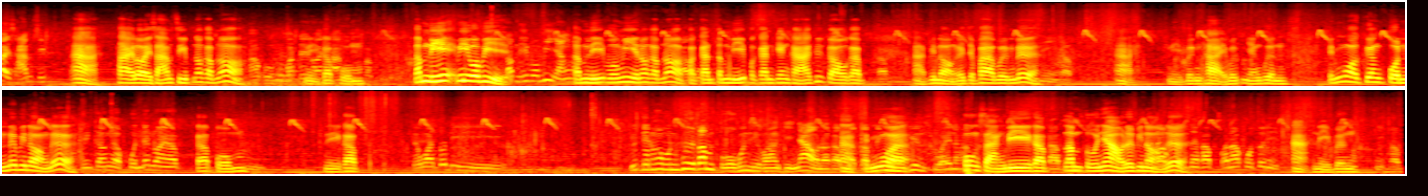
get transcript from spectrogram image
ร้อยสามสิบอ่าถ่ายร้อยสามสิบเนาะครับเนาะครับผมวัดได้นี่อยครับผม30ตำหนี้มีบ่พี่ลำนี้บ่มีหยังครับ ตำหนี้บ่มีเนาะครับเนาะครับประกันตำหนี้ประกันแข้งขาคือเก่าครับครับ อ่าพี่น้องเดี๋ยวจะพาเบิ่งเด้อนี่ครับอ่านี่เบิ่งถ่ายเบิ่งหยังเพิ่นเป็นงัวเครื่องปนเด้อพี่น้องเด้อเป็นเครื่องแบบปุ่นจังหน่อยครับ ครับผมนี่ครับแต่ว่าตัวนี้ จุดเด่นของมันคือลำตัวคุณสีของกี่เหย้านะครับอะแล้วก็เป็นงัว ยื่นสวยนะครัโครงสร้างดีครับครับ ลำตัวยาวเด้อพี่น้องเด้อนาคตนะครับอนาคตตัวนี้อะนี่เบิ่งนี่ครับ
